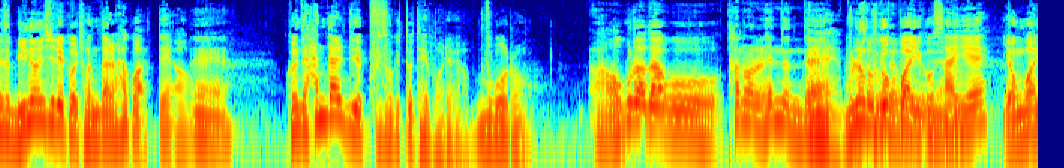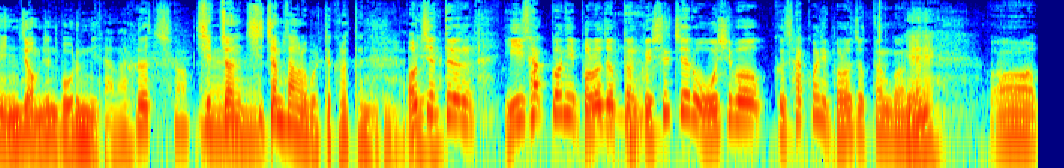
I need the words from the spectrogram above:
그래서 민원실에 그걸 전달을 하고 왔대요. 예. 그런데 한 달 뒤에 구속이 또 돼버려요. 무고로. 아, 억울하다고 탄원을 했는데. 네, 물론 그것과 이거 사이에 연관이 있는지 없는지는 모릅니다만. 그렇죠. 시점, 네. 시점상으로 볼 때 그렇다는 얘기입니다. 어쨌든 예. 이 사건이 벌어졌던 그 실제로 50억 그 사건이 벌어졌던 거는 예. 어,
